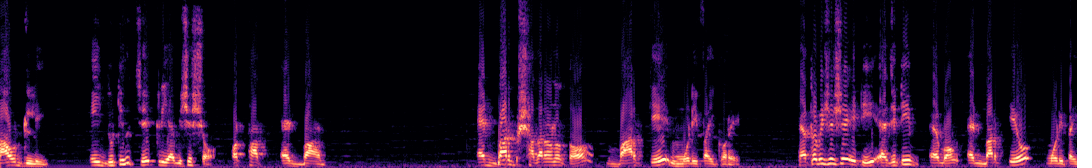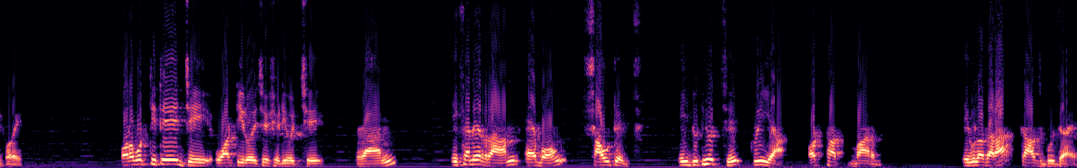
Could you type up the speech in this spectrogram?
লাউডলি এই দুটি হচ্ছে ক্রিয়া বিশেষ্য অর্থাৎ অ্যাডভার্ব অ্যাডভার্ব সাধারণত বার্বকে মডিফাই করে। ক্ষেত্র বিশেষে এটি অ্যাজিটিভ এবং অ্যাডভার্বকেও মডিফাই করে। পরবর্তীতে যে ওয়ার্ডটি রয়েছে সেটি হচ্ছে রান এখানে রান এবং শাউটেড এই দুটি হচ্ছে ক্রিয়া, অর্থাৎ বার্ব এগুলো দ্বারা কাজ বোঝায়।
